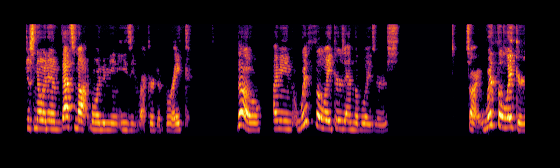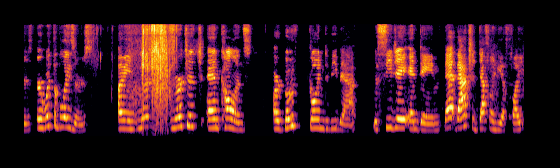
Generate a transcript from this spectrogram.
just knowing him, that's not going to be an easy record to break. Though, I mean, with the Lakers and the Blazers, sorry, with the Lakers or with the Blazers, I mean Nur- Nurkic and Collins are both going to be back with CJ and Dame. That that should definitely be a fight.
